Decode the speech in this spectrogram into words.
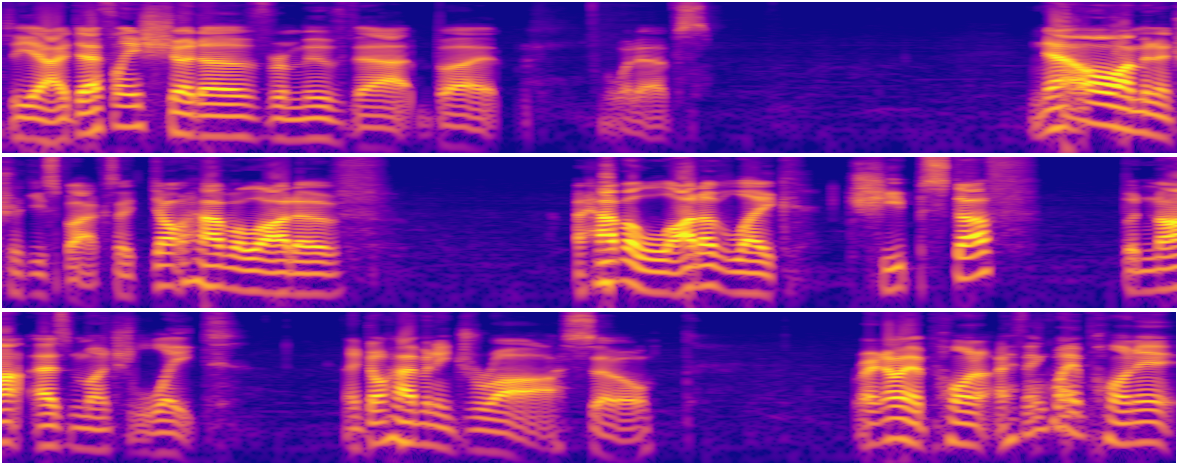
So yeah, I definitely should have removed that, but whatevs. Now I'm in a tricky spot because I don't have a lot of... I have a lot of, like, cheap stuff, but not as much late. I don't have any draw, so right now my opponent, I think my opponent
